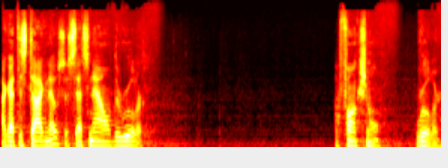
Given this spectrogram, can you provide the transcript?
I got this diagnosis. That's now the ruler, a functional ruler.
